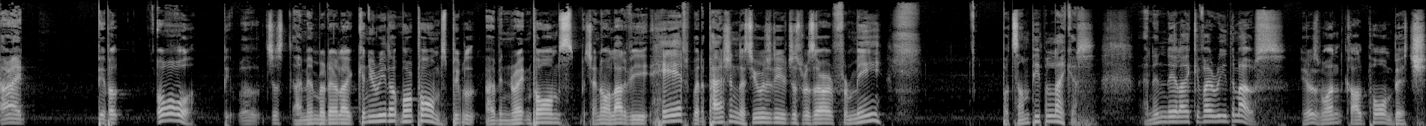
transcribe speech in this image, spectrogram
All right, people. Oh, people just. I remember they're like, "Can you read out more poems?" People, I've been writing poems, which I know a lot of you hate with a passion that's usually just reserved for me. But some people like it, and then they like if I read them out. Here's one called Poem Bitch.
